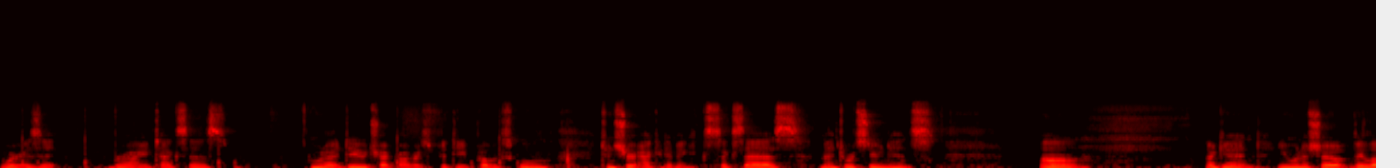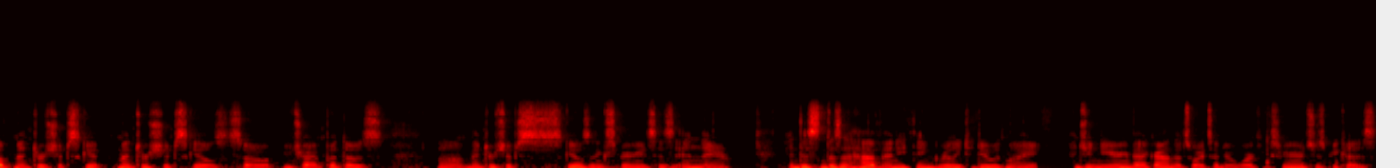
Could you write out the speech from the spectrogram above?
Where is it? Bryan, Texas. What I do, track progress 50 public school to ensure academic success, mentor students. Um, again, you want to show they love mentorship skill, mentorship skills, so you try and put those uh, mentorship skills and experiences in there. And this doesn't have anything really to do with my engineering background. That's why it's under work experience, just because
